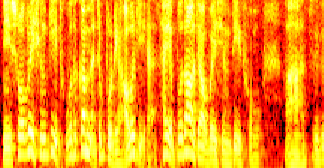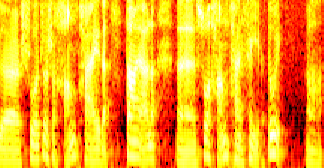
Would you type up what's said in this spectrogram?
你说卫星地图，他根本就不了解，他也不知道叫卫星地图啊。这个说这是航拍的，当然了，呃，说航拍他也对啊，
